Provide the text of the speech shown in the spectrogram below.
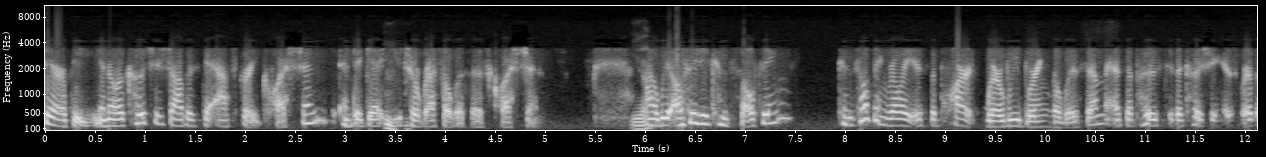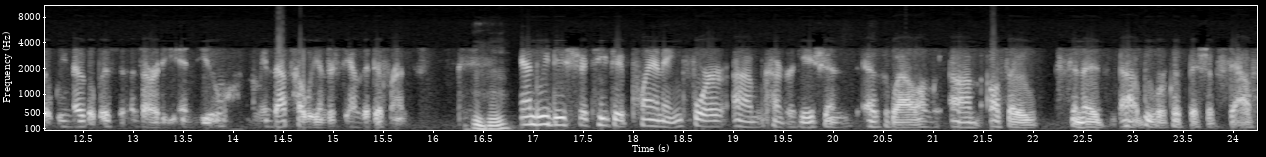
therapy. You know, a coach's job is to ask great questions and to get mm-hmm. you to wrestle with those questions. Yeah. Uh, we also do consulting consulting really is the part where we bring the wisdom as opposed to the coaching is where that we know the wisdom is already in you. I mean, that's how we understand the difference. Mm-hmm. And we do strategic planning for um, congregations as well. Um, also, synods, uh, we work with bishop staffs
